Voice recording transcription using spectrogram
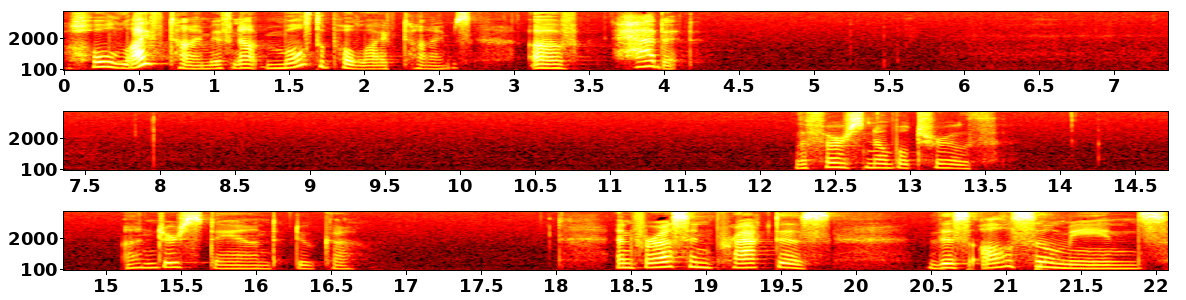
a whole lifetime, if not multiple lifetimes, of habit. The first noble truth understand dukkha. And for us in practice, this also means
